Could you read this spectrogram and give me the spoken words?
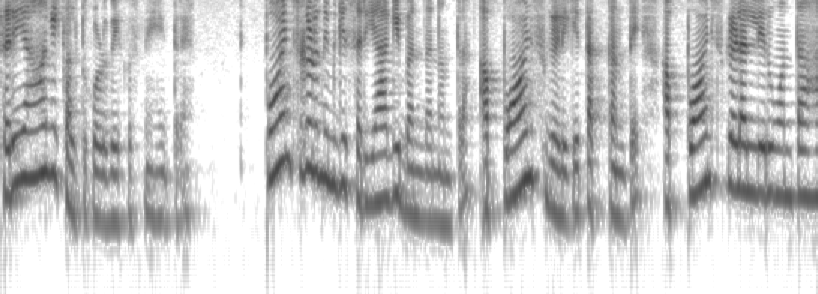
ಸರಿಯಾಗಿ ಕಲಿತುಕೊಳ್ಬೇಕು ಸ್ನೇಹಿತರೆ. ಪಾಯಿಂಟ್ಸ್ಗಳು ನಿಮಗೆ ಸರಿಯಾಗಿ ಬಂದ ನಂತರ ಆ ಪಾಯಿಂಟ್ಸ್ಗಳಿಗೆ ತಕ್ಕಂತೆ ಆ ಪಾಯಿಂಟ್ಸ್ಗಳಲ್ಲಿರುವಂತಹ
